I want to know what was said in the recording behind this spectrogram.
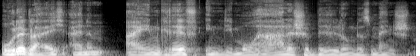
oder gleich einem Eingriff in die moralische Bildung des Menschen.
